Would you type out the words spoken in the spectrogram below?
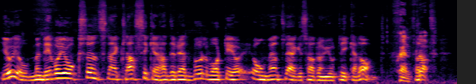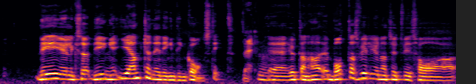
Jo, jo, men det var ju också en sån här klassiker. Hade Red Bull varit i omvänt läge så hade de gjort likadant. Så Självklart. Det är ju liksom, det är inget, egentligen är det ingenting konstigt. Nej. Mm. Eh, utan han, Bottas vill ju naturligtvis ha,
